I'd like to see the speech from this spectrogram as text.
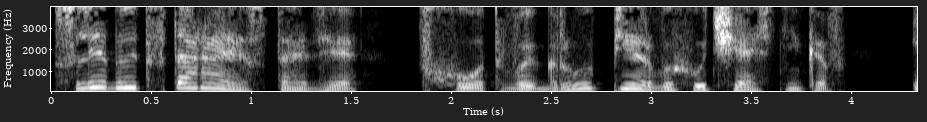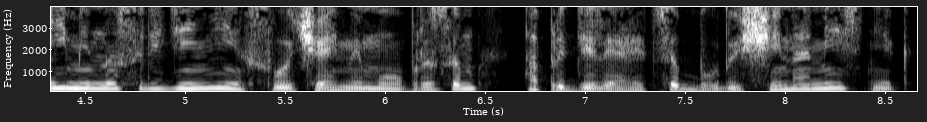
следует вторая стадия – вход в игру первых участников. Именно среди них случайным образом определяется будущий наместник.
